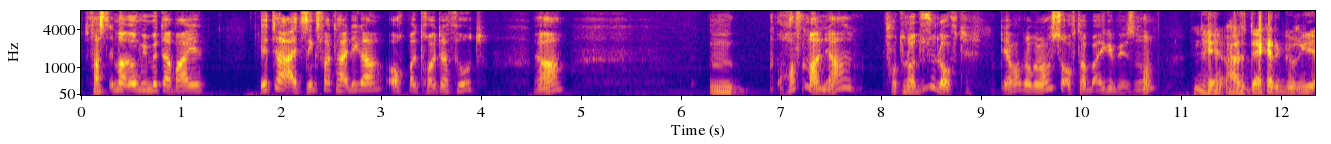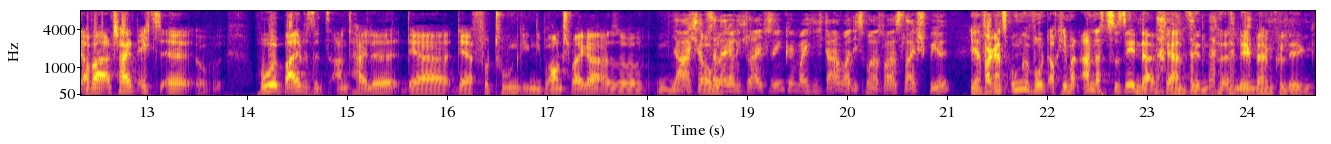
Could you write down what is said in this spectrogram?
ist fast immer irgendwie mit dabei. Itter als Linksverteidiger, auch bei Kräuter Fürth. Ja. Hm, Hoffmann, ja. Fortuna Düsseldorf. Der war, glaube ich, noch nicht so oft dabei gewesen, ne? Nee, also der Kategorie, aber anscheinend echt äh, hohe Ballbesitzanteile der, der Fortun gegen die Braunschweiger. Also, hm, ja, ich, ich habe es ja leider nicht live sehen können, weil ich nicht da war. Diesmal das war das Live-Spiel. Ja, war ganz ungewohnt, auch jemand anders zu sehen da im Fernsehen, neben deinem Kollegen.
